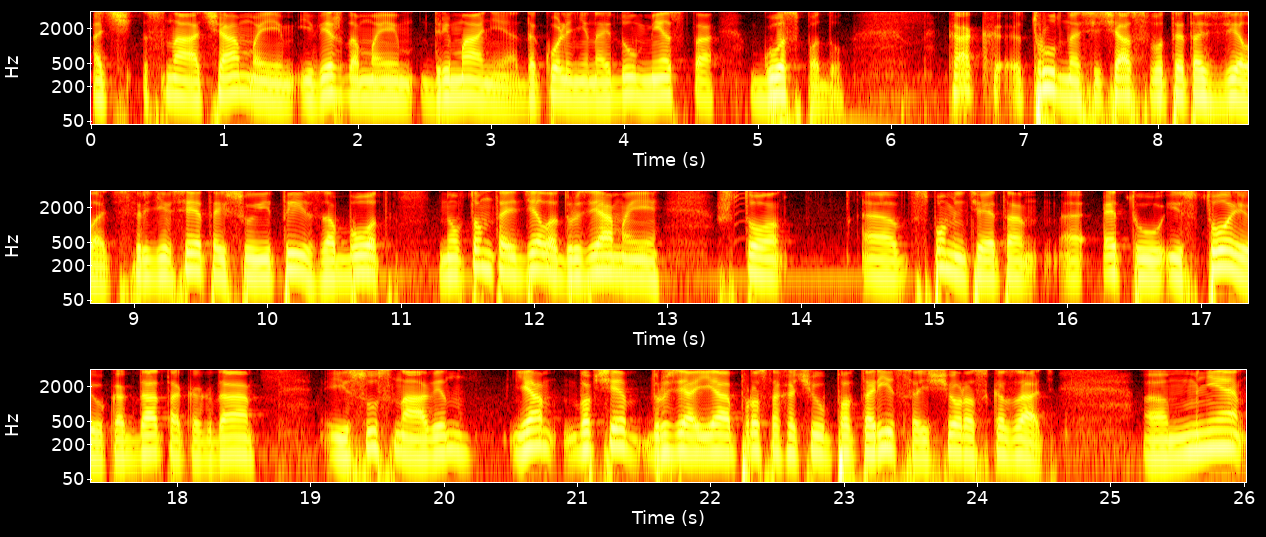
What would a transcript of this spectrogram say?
оч- сна очам моим и веждам моим дремания, доколе не найду место Господу. Как трудно сейчас вот это сделать среди всей этой суеты, забот. Но в том-то и дело, друзья мои, что э, вспомните это, э, эту историю когда-то, когда Иисус Навин, я вообще, друзья, я просто хочу повториться, еще раз сказать. Э, мне,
